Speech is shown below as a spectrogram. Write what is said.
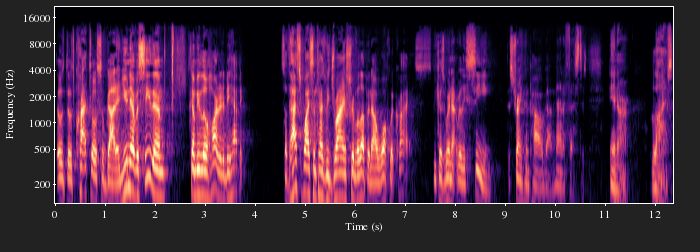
those, those kratos of God, if you never see them, it's going to be a little harder to be happy. So that's why sometimes we dry and shrivel up in our walk with Christ, because we're not really seeing the strength and power of God manifested in our lives.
